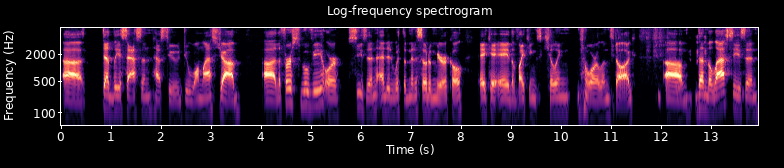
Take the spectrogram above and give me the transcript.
uh, deadly assassin has to do one last job. Uh, the first movie or season ended with the Minnesota Miracle, aka the Vikings killing New Orleans dog. Um, then the last season,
